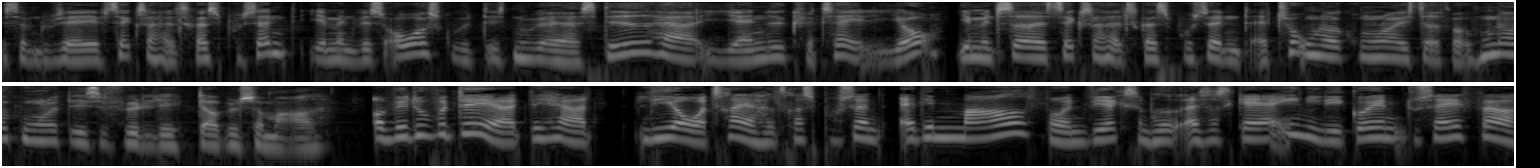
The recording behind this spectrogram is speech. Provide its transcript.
som du sagde, 56 procent, jamen hvis overskuddet det nu er steget her i andet kvartal i år, jamen så er 56 procent af 200 kroner i stedet for 100 kroner, det er selvfølgelig dobbelt så meget. Og vil du vurdere det her lige over 53 procent? Er det meget for en virksomhed? Altså skal jeg egentlig gå ind, du sagde før,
